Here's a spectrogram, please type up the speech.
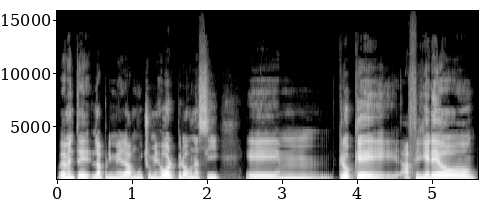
obviamente la primera mucho mejor, pero aún así em, creo que a Figueredo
